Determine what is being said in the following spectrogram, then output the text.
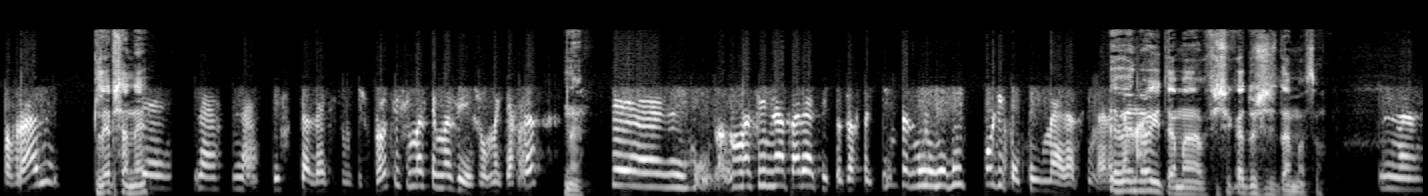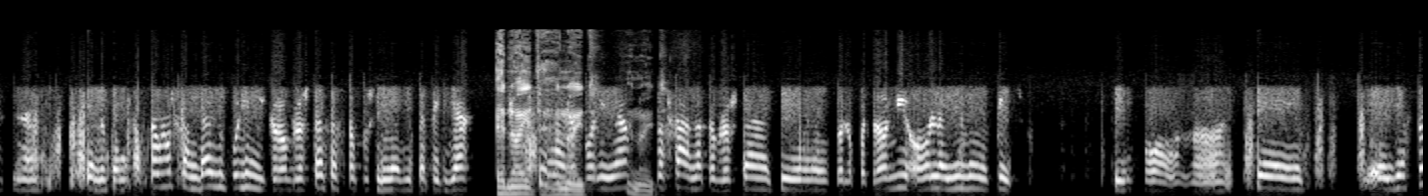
το βράδυ. Κλέψανε. Και, ναι, ναι. Τις ταλέξεις μου τις πρώτες είμαστε μαζί, ζούμε και αυτά. Ναι και μας είναι απαραίτητο το αυτοκίνητο. Είναι δηλαδή πολύ κακή ημέρα σήμερα. Ε, εννοείται, μα φυσικά το συζητάμε αυτό. Ναι, ναι. Λοιπόν, αυτό όμως φαντάζει πολύ μικρό μπροστά σε αυτό που συνέβη στα παιδιά. Εννοείται, εννοείται. εννοείται. Το θάνατο μπροστά και κολοκοτρώνει, όλα είναι πίσω. Λοιπόν, και ε, γι' αυτό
